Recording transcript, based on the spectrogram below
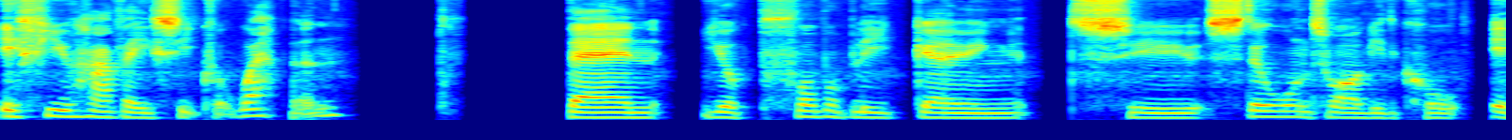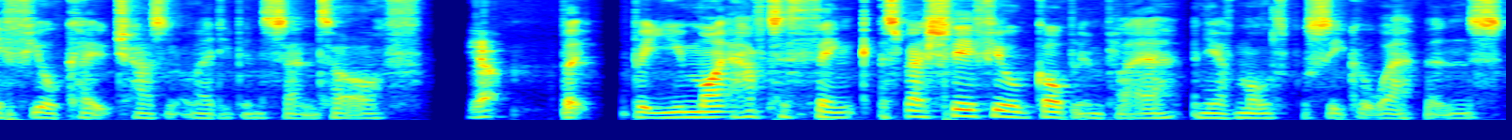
If you have a secret weapon, then you're probably going to still want to argue the call if your coach hasn't already been sent off. Yep. But, but you might have to think, especially if you're a goblin player and you have multiple secret weapons,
